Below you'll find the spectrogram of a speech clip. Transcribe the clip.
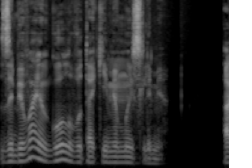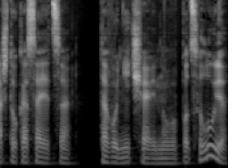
забивая голову такими мыслями? А что касается того нечаянного поцелуя,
